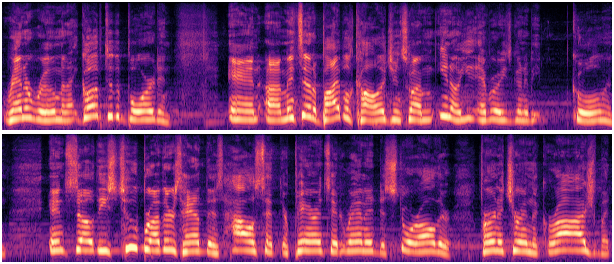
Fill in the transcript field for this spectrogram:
rent a room. And i go up to the board and and um, it's at a bible college. And so i'm you know everybody's going to be cool. And, and so these two brothers had this house that their parents had rented to store all their furniture in the garage, but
